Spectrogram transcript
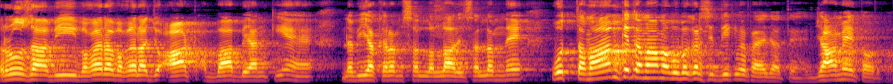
روزہ بھی وغیرہ وغیرہ جو آٹھ اباب بیان کیے ہیں، نبی کرم صلی اللہ علیہ وسلم نے، وہ تمام کے تمام ابو بکر صدیق میں پائے جاتے ہیں، جامع طور پر۔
